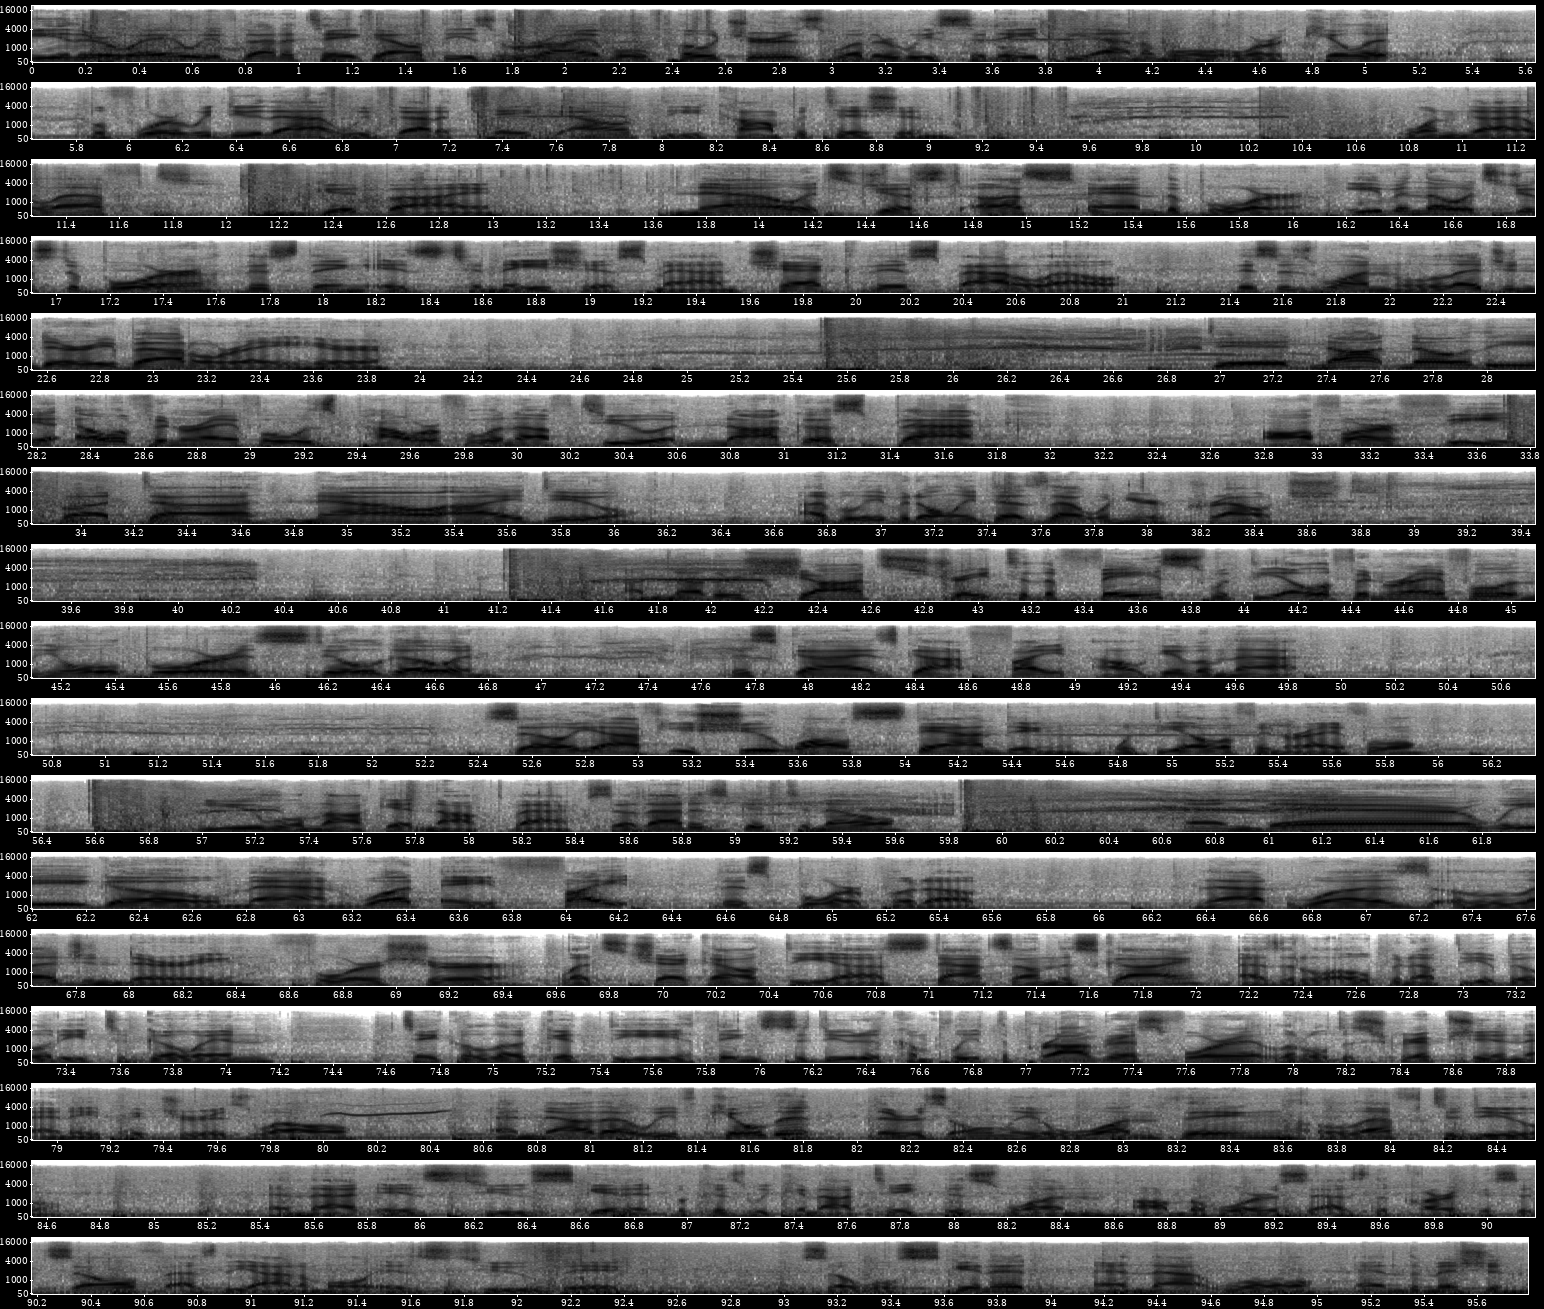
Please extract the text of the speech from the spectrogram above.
Either way, we've got to take out these rival poachers, whether we sedate the animal or kill it. Before we do that, we've got to take out the competition. One guy left. Goodbye. Now it's just us and the boar. Even though it's just a boar, this thing is tenacious, man. Check this battle out. This is one legendary battle right here. Did not know the elephant rifle was powerful enough to knock us back off our feet, but uh, now I do. I believe it only does that when you're crouched. Another shot straight to the face with the elephant rifle, and the old boar is still going. This guy's got fight, I'll give him that. So, yeah, if you shoot while standing with the elephant rifle, you will not get knocked back. So that is good to know. And there we go. Man, what a fight this boar put up. That was legendary for sure. Let's check out the uh, stats on this guy as it'll open up the ability to go in, take a look at the things to do to complete the progress for it, little description and a picture as well. And now that we've killed it, there's only one thing left to do and that is to skin it because we cannot take this one on the horse as the carcass itself as the animal is too big. So we'll skin it and that will end the mission.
